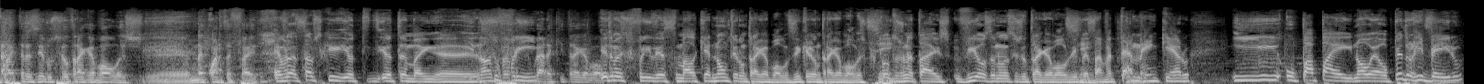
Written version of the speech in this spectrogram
vai trazer o seu traga-bolas eh, na quarta-feira. É verdade, sabes que eu, eu também vamos sofri. Eu também sofri desse mal que é não ter um traga-bolas e querer um traga-bolas. Porque Sim. todos os natais via os anúncios do traga-bolas e pensava, também quero. E o papai Noel Pedro Ribeiro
